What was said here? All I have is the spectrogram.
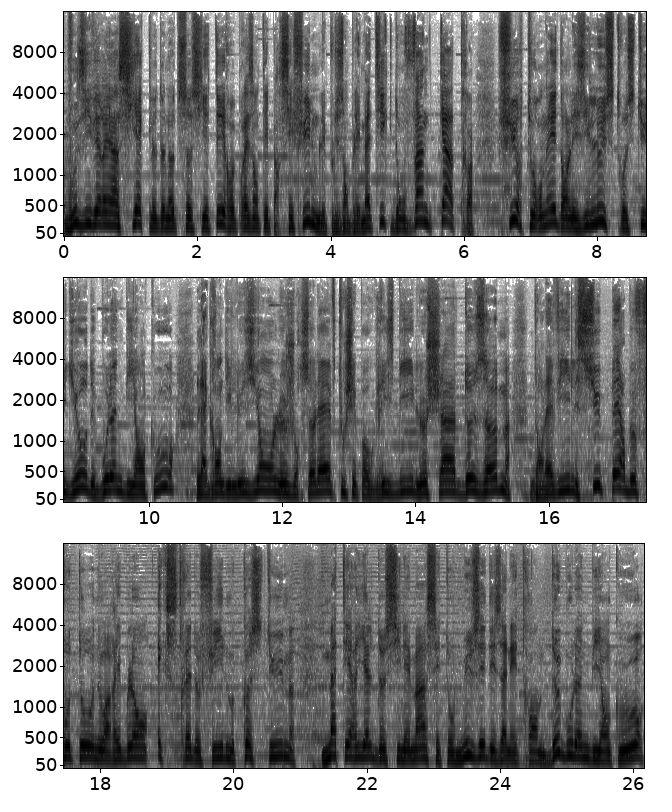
Vous y verrez un siècle de notre société représenté par ses films les plus emblématiques, dont 24 furent tournés dans les illustres studios de Boulogne-Billancourt, La Grande Illusion, Le Jour se lève, Touchez pas au Grisby, Le Chat, Deux hommes dans la ville, superbes photos noir et blanc, extraits de films, costumes, matériel de cinéma, c'est au musée des années 30 de Boulogne-Billancourt.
